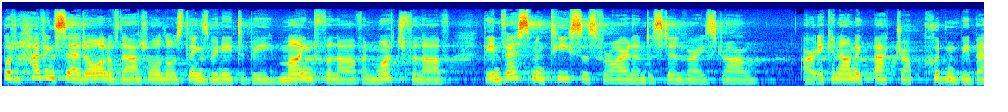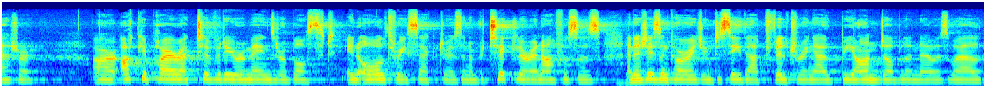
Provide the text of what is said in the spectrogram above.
But having said all of that, all those things we need to be mindful of and watchful of, the investment thesis for Ireland is still very strong. Our economic backdrop couldn't be better. Our occupier activity remains robust in all three sectors, and in particular in offices, and it is encouraging to see that filtering out beyond Dublin now as well.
